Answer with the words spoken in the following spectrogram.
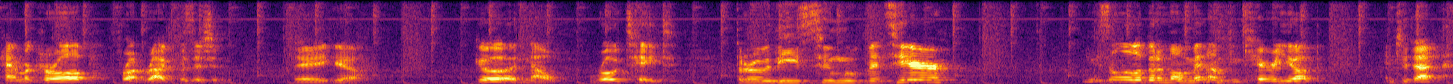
hammer curl up, front rack position. There you go. Good, now rotate through these two movements here. Using a little bit of momentum can carry you up into that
